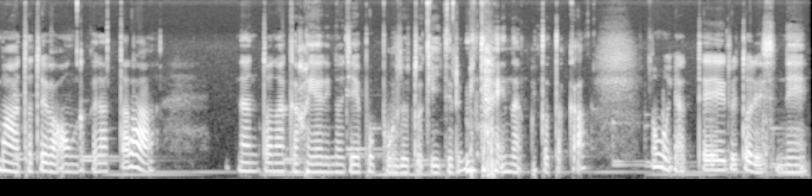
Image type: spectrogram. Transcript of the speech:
まあ例えば音楽だったらなんとなく流行りの J-POP をずっと聴いてるみたいなこととか をやっているとですね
